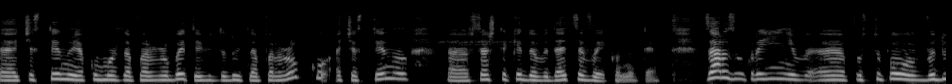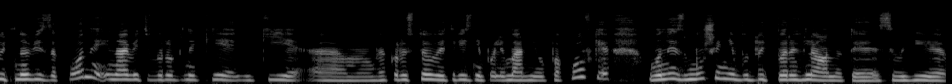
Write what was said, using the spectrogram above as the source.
е, частину, яку можна переробити, віддадуть на переробку, а частину е, все ж таки доведеться виконати. Зараз в Україні е, поступово ведуть нові закони, і навіть виробники, які ем, використовують різні полімерні упаковки, вони змушені будуть переглянути свої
